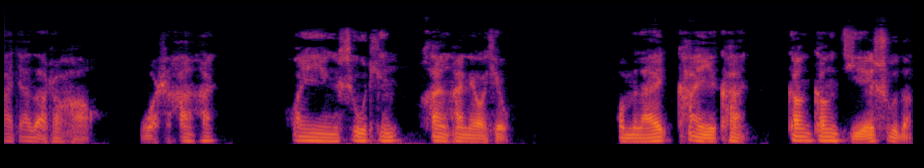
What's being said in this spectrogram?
大家早上好，我是憨憨，欢迎收听憨憨聊球。我们来看一看刚刚结束的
